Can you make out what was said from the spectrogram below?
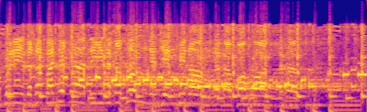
อามือนี้นะครับบรรยากาศดีนะครับร่มเย็นๆพี่น้องนะครับพอฮอนนะครับ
